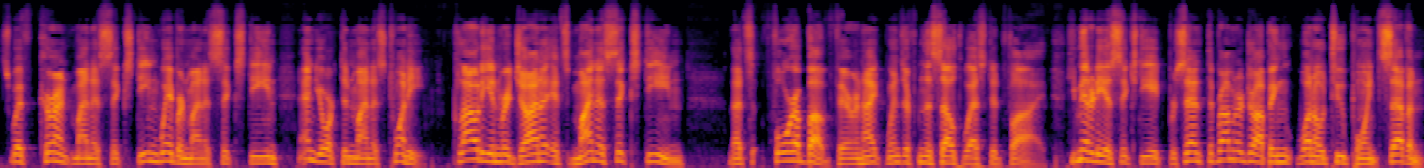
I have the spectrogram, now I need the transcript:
Swift Current minus 16. Weyburn minus 16. And Yorkton minus 20. Cloudy in Regina, it's minus 16. That's 4 above Fahrenheit. Winds are from the southwest at 5. Humidity is 68%. The barometer dropping 102.7.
